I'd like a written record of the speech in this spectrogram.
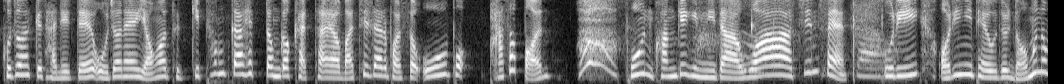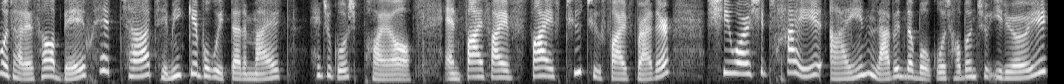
고등학교 다닐 때 오전에 영어 듣기 평가했던 것 같아요. 마틸다를 벌써 5번, 5번 본 관객입니다. 와, 찐팬. 우리 어린이 배우들 너무너무 잘해서 매 회차 재밌게 보고 있다는 말 해주고 싶어요. And 555225 rather. 10월 14일 아인 라벤더 보고 저번 주 일요일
